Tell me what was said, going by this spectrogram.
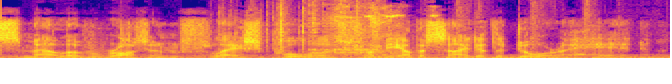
Smell of rotten flesh pours from the other side of the door ahead.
